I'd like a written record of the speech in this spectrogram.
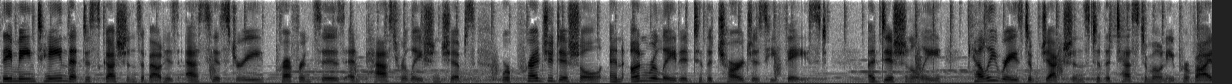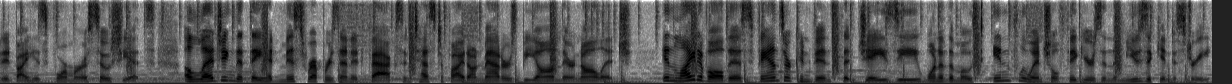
They maintained that discussions about his S history, preferences, and past relationships were prejudicial and unrelated to the charges he faced. Additionally, Kelly raised objections to the testimony provided by his former associates, alleging that they had misrepresented facts and testified on matters beyond their knowledge. In light of all this, fans are convinced that Jay Z, one of the most influential figures in the music industry,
